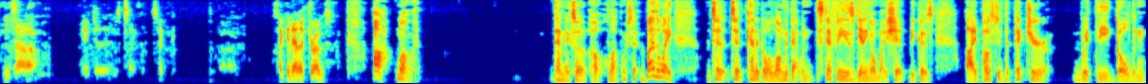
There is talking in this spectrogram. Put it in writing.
he's uh, into psych, psych, uh, psychedelic drugs. ah, well, that makes a, a lot more sense. By the way, to, to kind of go along with that one, Stephanie is getting on my shit because I posted the picture with the golden,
